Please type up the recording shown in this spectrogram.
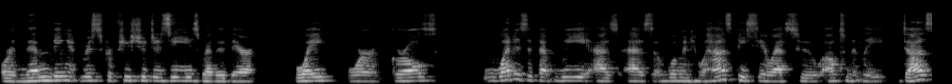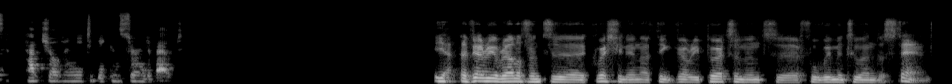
or them being at risk for future disease, whether they're boy or girls? What is it that we, as, as a woman who has PCOS, who ultimately does have children, need to be concerned about? Yeah, a very relevant uh, question, and I think very pertinent uh, for women to understand.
